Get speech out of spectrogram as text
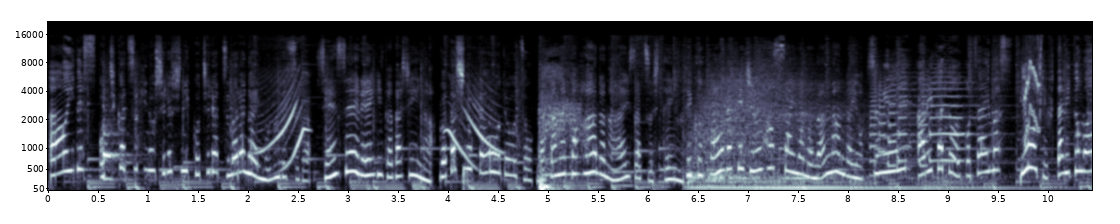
葵です。お近づきの印にこちらつまらないものですが、先生礼儀正しいな。私の顔をどうぞ。なかなかハードな挨拶している。てか顔だけ18歳なのなんなんだよ。すみに、ありがとうございます。幼児二人とも挨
